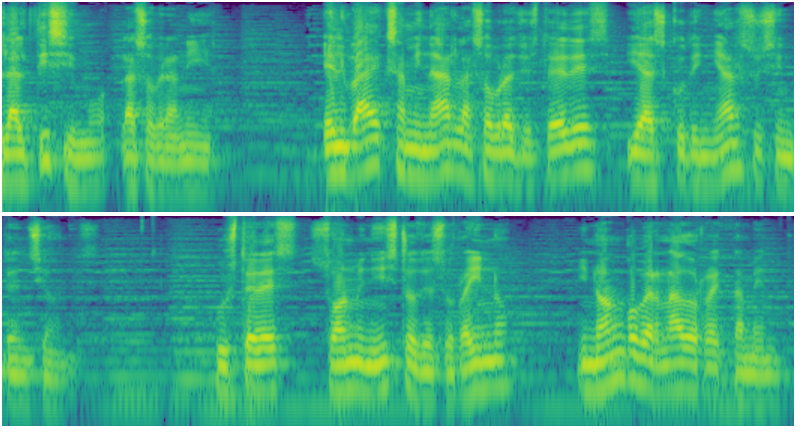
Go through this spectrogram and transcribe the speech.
el Altísimo la soberanía. Él va a examinar las obras de ustedes y a escudriñar sus intenciones. Ustedes son ministros de su reino y no han gobernado rectamente,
